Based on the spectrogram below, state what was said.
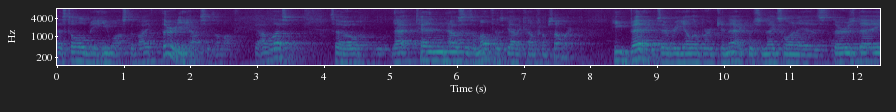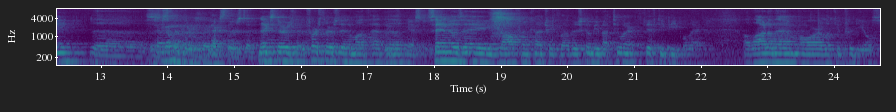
has told me he wants to buy thirty houses a month. God bless him. So that ten houses a month has gotta come from somewhere. He begs every Yellowbird Connect, which the next one is Thursday, the coming Thursday. Next Thursday. next Thursday, the first Thursday of the month, at the Yes. San Jose Golf and Country Club. There's gonna be about two hundred and fifty people there. A lot of them are looking for deals.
